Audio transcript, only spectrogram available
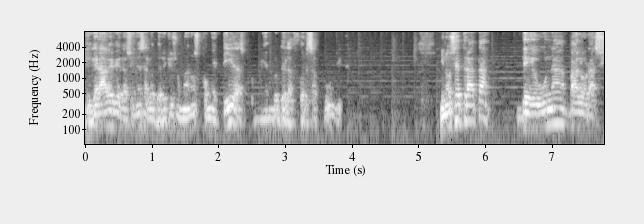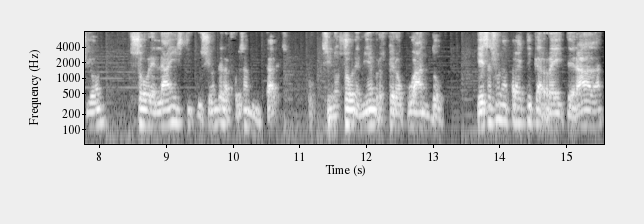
graves violaciones a los derechos humanos cometidas por miembros de la fuerza pública. Y no se trata de una valoración sobre la institución de las fuerzas militares, sino sobre miembros. Pero cuando esa es una práctica reiterada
